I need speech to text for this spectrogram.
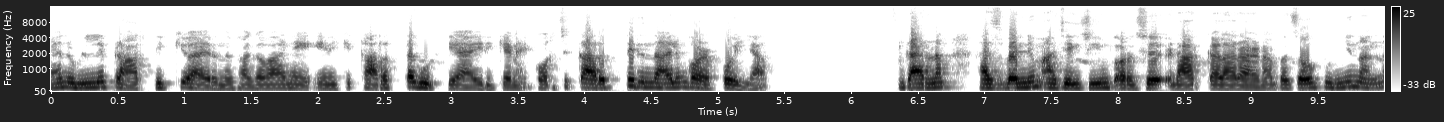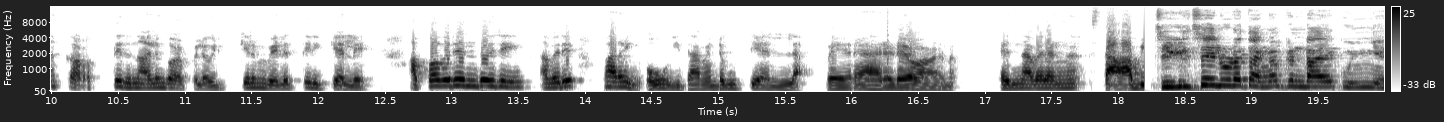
ഞാൻ ഉള്ളിൽ പ്രാർത്ഥിക്കുമായിരുന്നു ഭഗവാനെ എനിക്ക് കറുത്ത കുട്ടി ആയിരിക്കണേ. കുറച്ച് കറുത്തിരുന്നാലും കുഴപ്പമില്ല. കാരണം ഹസ്ബൻഡും ആ ചേച്ചിയും കുറച്ച് ഡാർക്ക് കളറാണ് അപ്പൊ സോ കുഞ്ഞ് നന്ന കറുത്തിരുന്നാലും കുഴപ്പമില്ല. ഒരിക്കലും വെളുത്തിരിക്കല്ലേ. അപ്പൊ അവരെന്തോ ചെയ്യും? അവർ പറയും ഓ ഇത് അവന്റെ കുട്ടിയല്ല. വേറെ ആരുടെയോ ആണ്. എന്നവരങ്ങ് സ്ഥാപിച്ചു ചികിത്സയിലൂടെ തങ്ങൾക്കുണ്ടായ കുഞ്ഞ്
